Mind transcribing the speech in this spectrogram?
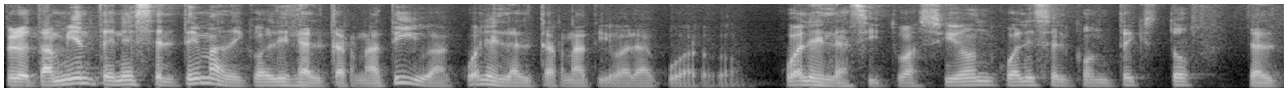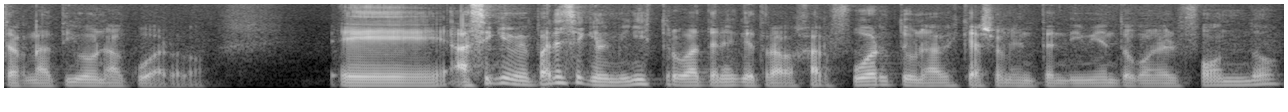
pero también tenés el tema de cuál es la alternativa. ¿Cuál es la alternativa al acuerdo? ¿Cuál es la situación? ¿Cuál es el contexto de alternativa a un acuerdo? Eh, así que me parece que el ministro va a tener que trabajar fuerte una vez que haya un entendimiento con el fondo.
